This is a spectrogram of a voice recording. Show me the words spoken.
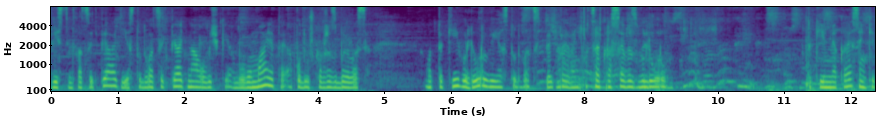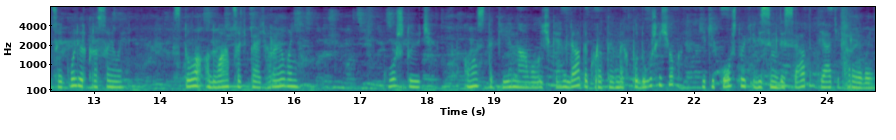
225, є 125 наволочки, або ви маєте, а подушка вже збилася. От такі велюрові є 125 гривень. Оце красиве з велюру. Такий м'якесенький, цей колір красивий. 125 гривень коштують ось такі наволочки для декоративних подушечок, які коштують 85 гривень.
